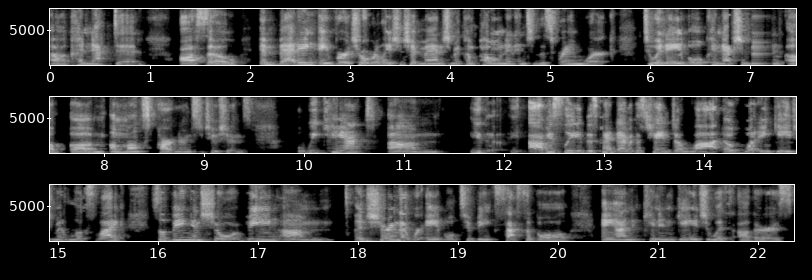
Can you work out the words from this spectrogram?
uh, connected. Also, embedding a virtual relationship management component into this framework to enable connection of, um, amongst partner institutions. We can't, um, either, obviously this pandemic has changed a lot of what engagement looks like. So being ensure, being um, ensuring that we're able to be accessible and can engage with others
